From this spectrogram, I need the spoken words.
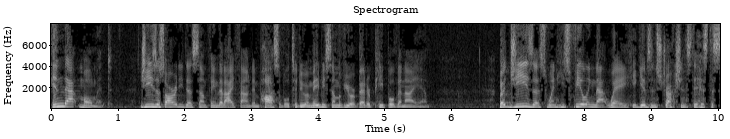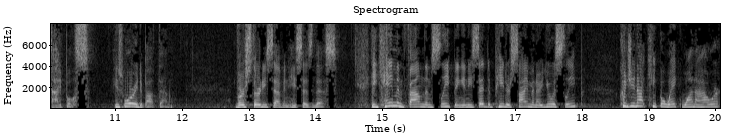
In that moment, Jesus already does something that I found impossible to do, and maybe some of you are better people than I am. But Jesus, when he's feeling that way, he gives instructions to his disciples. He's worried about them. Verse 37, he says this He came and found them sleeping, and he said to Peter, Simon, are you asleep? Could you not keep awake one hour?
